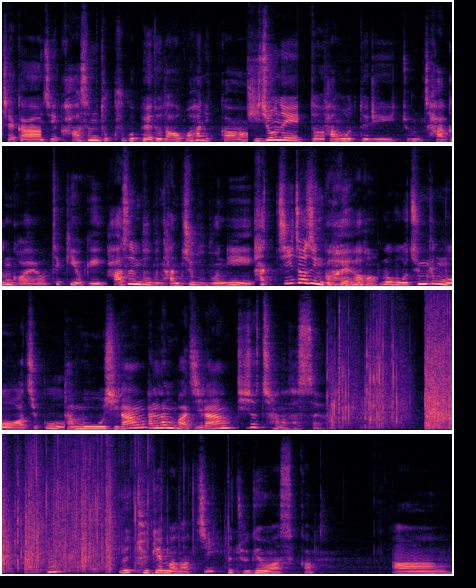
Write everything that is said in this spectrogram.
제가 이제 가슴도 크고 배도 나오고 하니까 기존에 있던 잠옷들이 좀 작은 거예요. 특히 여기 가슴 부분, 단추 부분이 다 찢어진 거예요. 그거 보고 충격 먹어가지고 잠옷이랑 빨랑 바지랑 티셔츠 하나 샀어요. 응? 왜 두 개만 왔지? 왜 두 개만 왔을까? 아,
